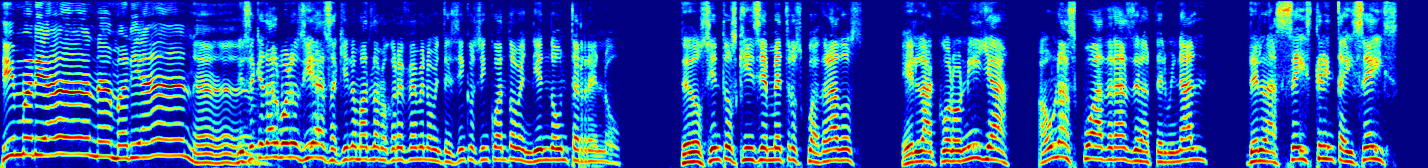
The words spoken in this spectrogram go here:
Y Mariana, Mariana. Dice, ¿qué tal? Buenos días. Aquí nomás la mejor FM 95.5 ando vendiendo un terreno de 215 metros cuadrados en la Coronilla, a unas cuadras de la terminal de las 636.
